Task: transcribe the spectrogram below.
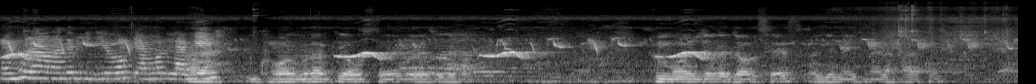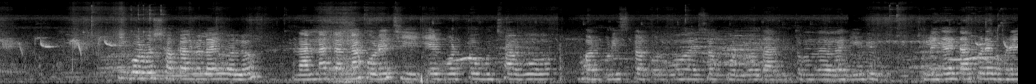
বন্ধুরা আমাদের ভিডিও কেমন লাগে? আর ঘরগুলার কি অবস্থা হয়ে গেছে দেখো। ময়ের জায়গায় জল শেষ ওই জন্য এখানে রাখা আছে। কি করব সকালবেলায় বলো? রান্না টান্না করেছি এরপর তো গুছাবো ঘর পরিষ্কার করব এসব করব তারপর তোমরা দাদা ডিউটি চলে যায় তারপরে ঘরে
